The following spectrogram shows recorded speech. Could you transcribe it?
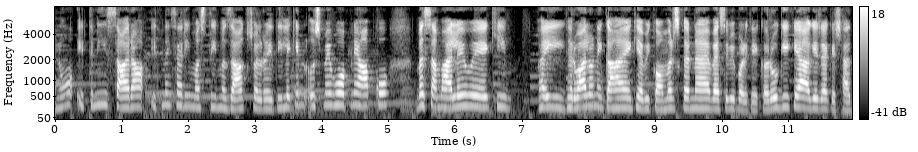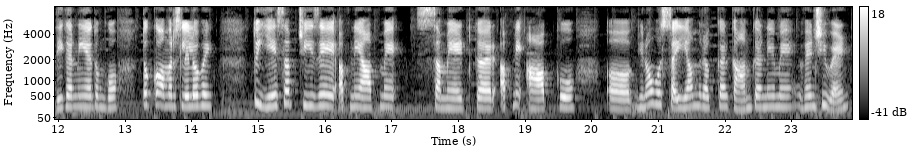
यू नो इतनी सारा, इतनी सारी मस्ती मज़ाक चल रही थी, लेकिन उसमें वो अपने आप को बस संभाले हुए कि भाई घर वालों ने कहा है कि अभी कॉमर्स करना है, वैसे भी पढ़ के करोगी क्या, आगे जाके शादी करनी है तुमको तो कॉमर्स ले लो भाई। तो ये सब चीज़ें अपने आप में समेट कर, अपने आप को यू नो वो संयम रख कर काम करने में when she went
